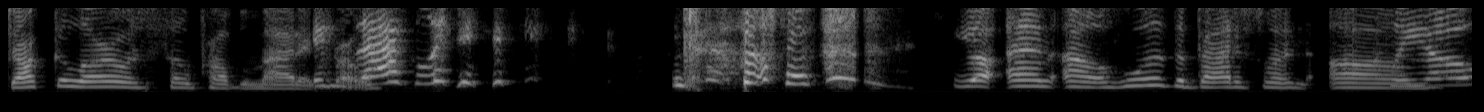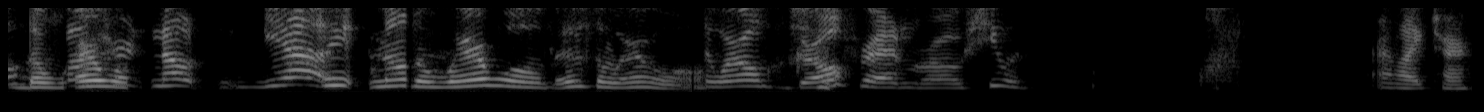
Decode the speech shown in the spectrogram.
Dracula was so problematic. bro. Exactly. yeah, and uh, who was the baddest one? Um, Cleo. the werewolf. her- no, yeah, Wait, no, the werewolf. It was the werewolf. the werewolf's girlfriend, bro. She was. I liked her.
